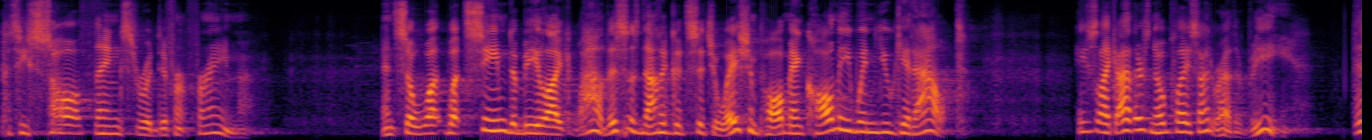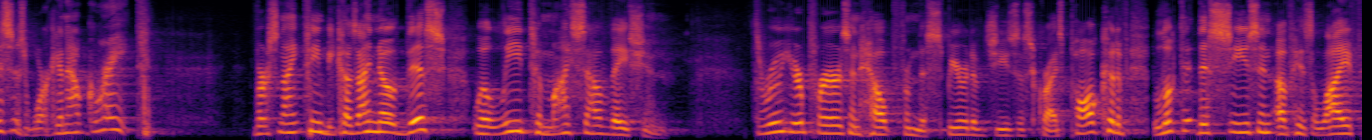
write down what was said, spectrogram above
because he saw things through a different frame. And so, what, what seemed to be like, wow, this is not a good situation, Paul, man, call me when you get out. He's like, ah, there's no place I'd rather be. This is working out great. Verse 19, because I know this will lead to my salvation through your prayers and help from the Spirit of Jesus Christ. Paul could have looked at this season of his life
